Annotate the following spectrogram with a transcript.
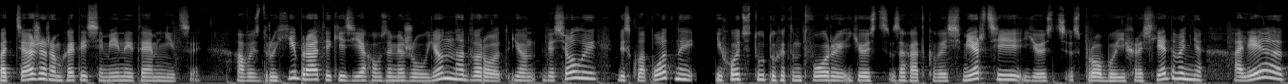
пад цяжарам гэтай сямейнай таямніцы. А вось другі брат які з'ехаў за мяжу ён наадварот ён вясёлы бесклапотны. І хоць тут у гэтым творы ёсць загадкавыя смерці, ёсць спробы іх расследавання, але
